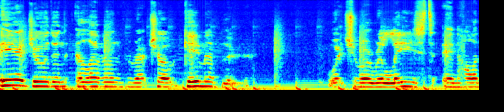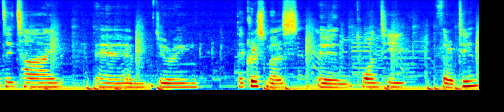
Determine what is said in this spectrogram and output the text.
Air Jordan 11 Retro Gamma Blue which were released in holiday time um, during the Christmas in 2013.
